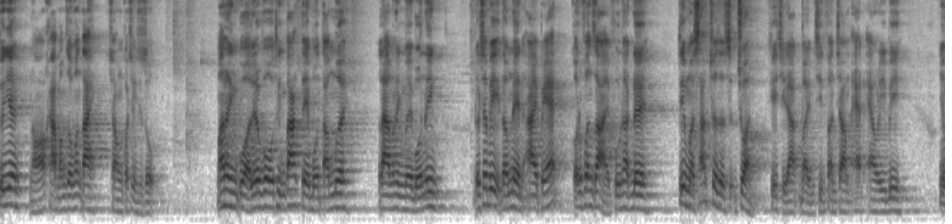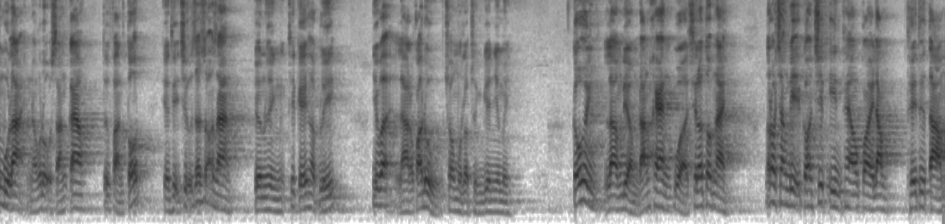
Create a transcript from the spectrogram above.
Tuy nhiên, nó khá bám dấu vân tay trong quá trình sử dụng. Màn hình của Lenovo ThinkPad T480 là màn hình 14 inch, được trang bị tấm nền IPS có độ phân giải Full HD. Tuy màu sắc chưa được sự chuẩn khi chỉ đạt 79% sLED, nhưng bù lại nó có độ sáng cao, tương phản tốt hiển thị chữ rất rõ ràng, truyền hình thiết kế hợp lý. Như vậy là nó quá đủ cho một lập trình viên như mình. Cấu hình là một điểm đáng khen của chiếc laptop này. Nó được trang bị con chip Intel Core i5 thế thứ 8,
